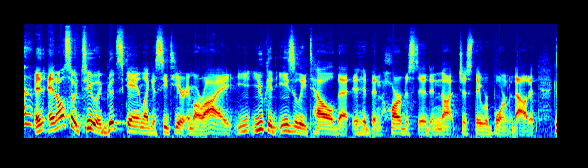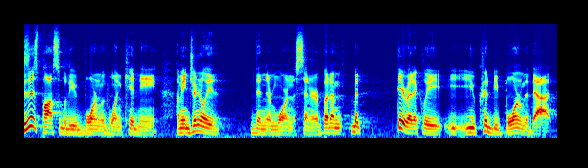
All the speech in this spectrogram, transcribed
and, and also, too, a good scan like a CT or MRI, you, you could easily tell that it had been harvested and not just they were born without it. Because it is possible to be born with one kidney. I mean, generally, then they're more in the center. But, um, but theoretically, y- you could be born with that.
